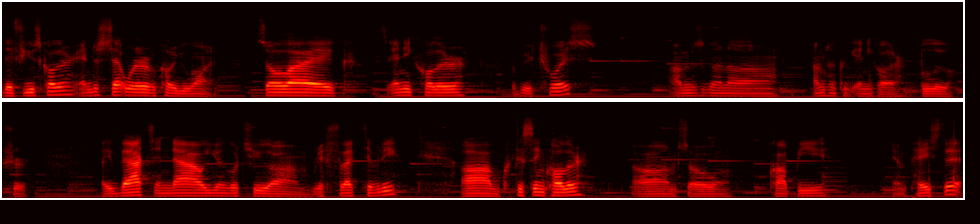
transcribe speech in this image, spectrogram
diffuse color, and just set whatever color you want. So like, any color of your choice. I'm just gonna, I'm just gonna click any color, blue, sure like that and now you're gonna go to um, reflectivity. Um, click the same color. Um, so copy and paste it.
